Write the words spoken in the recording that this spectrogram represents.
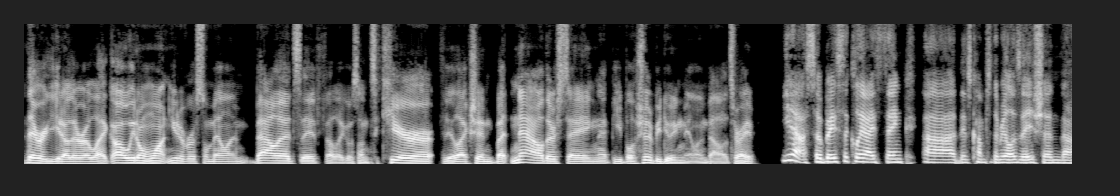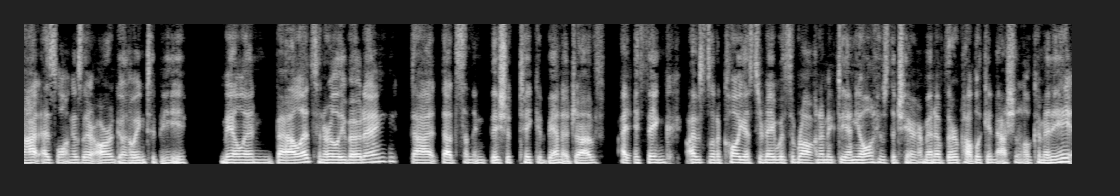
they were you know they were like oh we don't want universal mail-in ballots. They felt like it was unsecure for the election but now they're saying that people should be doing mail-in ballots right? Yeah so basically i think uh, they've come to the realization that as long as there are going to be mail-in ballots and early voting, that that's something they should take advantage of. I think I was on a call yesterday with Ronna McDaniel, who's the chairman of the Republican National Committee,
